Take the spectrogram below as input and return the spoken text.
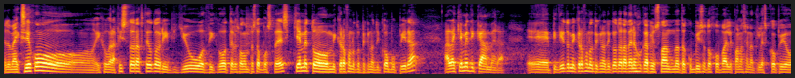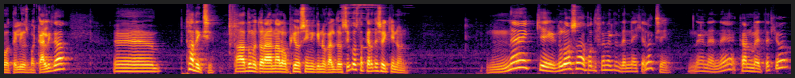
Εν τω μεταξύ, έχω ηχογραφήσει τώρα αυτό το review, οδηγό, τέλος πάντων, πες το πώς και με το μικρόφωνο το πυκνοτικό που πήρα, αλλά και με την κάμερα. Ε, επειδή το μικρόφωνο το πυκνοτικό τώρα δεν έχω κάποιο stand να το κουμπίσω, το έχω βάλει πάνω σε ένα τηλεσκόπιο τελείως μπακάλικα. Ε, θα δείξει. Θα δούμε τώρα ανάλογα ποιος είναι ο καλύτερος οίκος, θα κρατήσω εκείνον. Ναι, και η γλώσσα από ό,τι φαίνεται δεν έχει αλλάξει. Ναι, ναι, ναι, κάνουμε τέτοιο.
